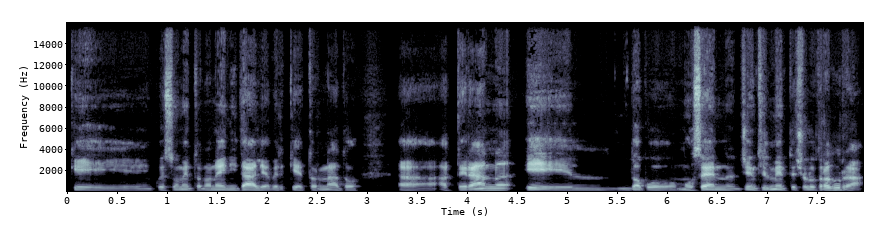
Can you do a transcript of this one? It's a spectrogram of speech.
che in questo momento non è in Italia perché è tornato a, a Teheran e dopo Mosen gentilmente ce lo tradurrà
